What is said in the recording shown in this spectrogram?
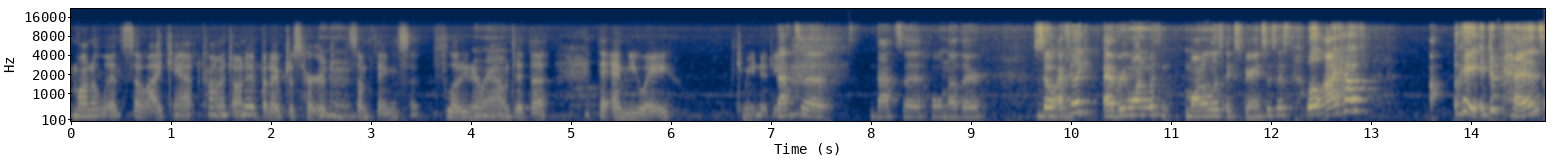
monolids, so I can't comment on it. But I've just heard Mhm. some things floating Mhm. around in the the MUA community. That's a that's a whole nother. So I feel like everyone with monolids experiences this. Well, I have. Okay, it depends.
